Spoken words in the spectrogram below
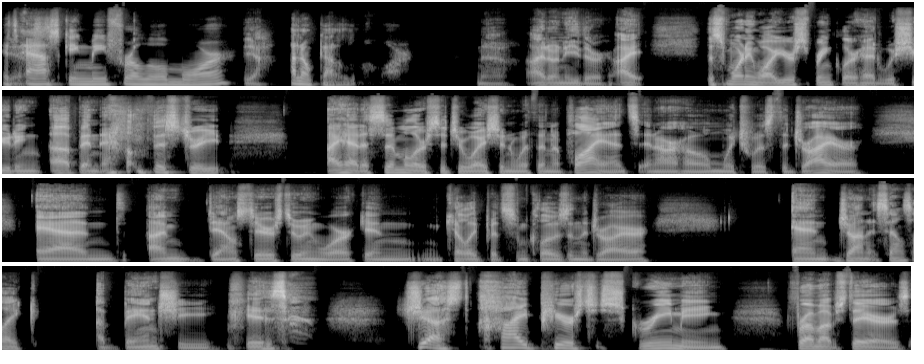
It's Yes. asking me for a little more. Yeah. I don't got a little. No, I don't either. I this morning while your sprinkler head was shooting up and out the street, I had a similar situation with an appliance in our home, which was the dryer. And I'm downstairs doing work, and Kelly puts some clothes in the dryer. And John, it sounds like a banshee is just high pierced screaming from upstairs.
